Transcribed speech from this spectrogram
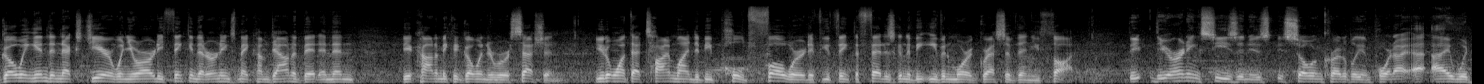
going into next year when you're already thinking that earnings may come down a bit and then the economy could go into a recession you don't want that timeline to be pulled forward if you think the Fed is going to be even more aggressive than you thought. The, the earnings season is, is so incredibly important. I, I, I would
